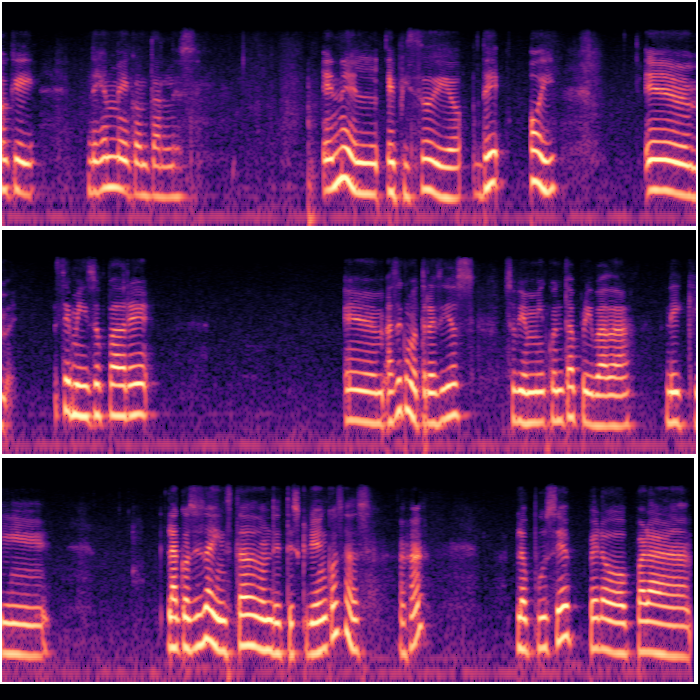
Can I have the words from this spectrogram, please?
Ok, déjenme contarles. En el episodio de hoy, em, se me hizo padre. em, hace como tres días subí a mi cuenta privada de que la cosa es a Insta donde te escriben cosas. Ajá. Lo puse, pero para.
